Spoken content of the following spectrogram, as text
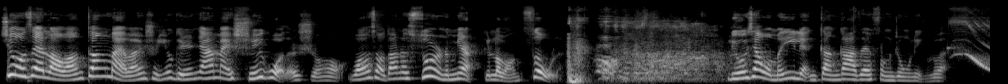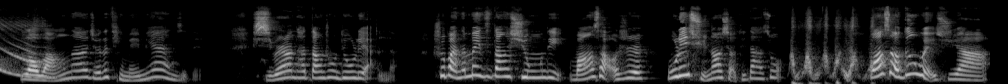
就在老王刚买完水，又给人家买水果的时候，王嫂当着所有人的面给老王揍了，留下我们一脸尴尬，在风中凌乱。老王呢，觉得挺没面子的，媳妇让他当众丢脸了，说把那妹子当兄弟。王嫂是无理取闹，小题大做。王嫂更委屈啊，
